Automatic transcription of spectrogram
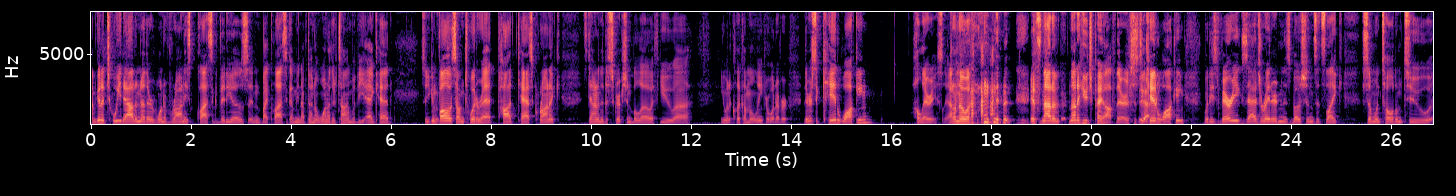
I'm gonna tweet out another one of Ronnie's classic videos, and by classic I mean I've done it one other time with the egghead. So you can follow us on Twitter at Podcast Chronic. It's down in the description below if you uh, you want to click on the link or whatever. There's a kid walking hilariously. I don't know what it's not a not a huge payoff there. It's just a Yeah. kid walking, but he's very exaggerated in his motions. It's like someone told him to,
